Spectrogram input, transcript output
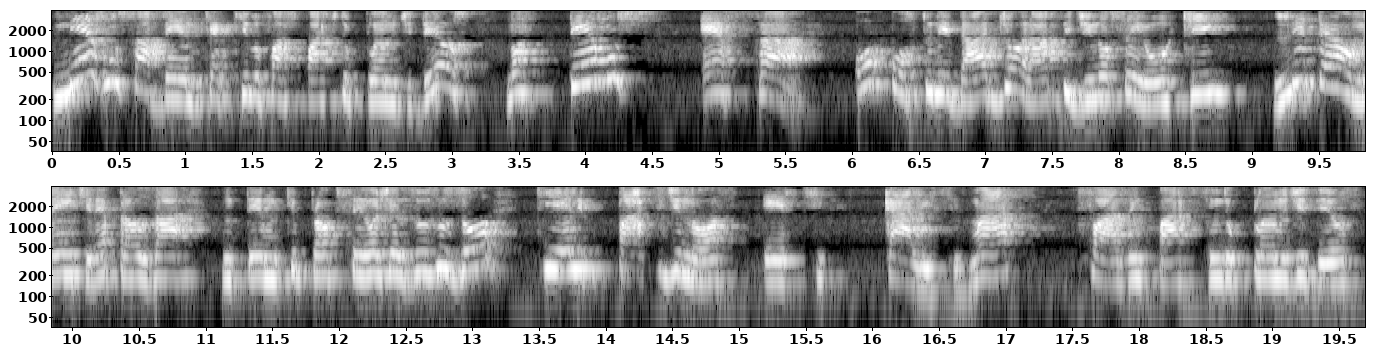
Mesmo sabendo que aquilo faz parte do plano de Deus, nós temos essa oportunidade de orar pedindo ao Senhor que literalmente, né, para usar um termo que o próprio Senhor Jesus usou, que ele passe de nós este cálice. Mas fazem parte sim do plano de Deus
